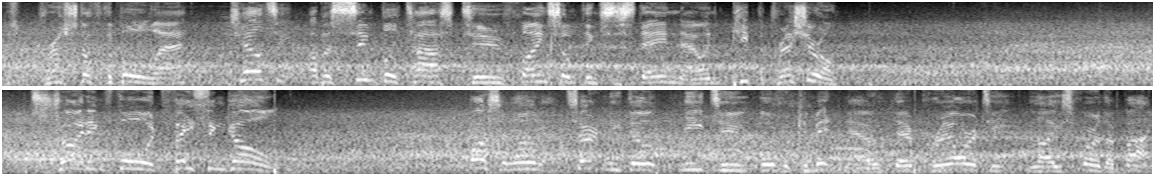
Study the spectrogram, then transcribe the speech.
Just brushed off the ball there. Chelsea have a simple task to find something sustained now and keep the pressure on. Striding forward, facing goal. Barcelona certainly don't need to overcommit now. Their priority lies further back.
